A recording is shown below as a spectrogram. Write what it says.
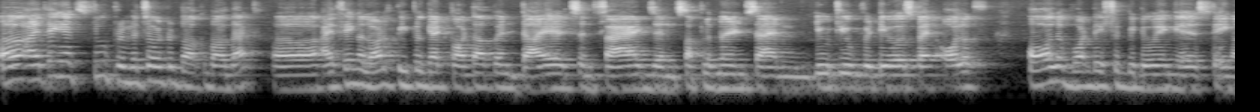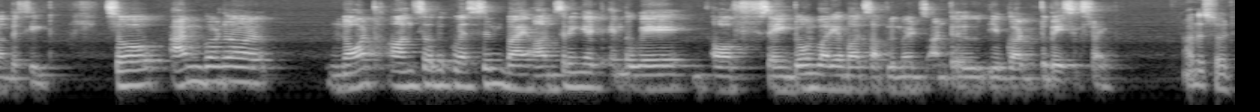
Uh, I think it's too premature to talk about that. Uh, I think a lot of people get caught up in diets and fads and supplements and YouTube videos when all of all of what they should be doing is staying on the feet. So I'm gonna not answer the question by answering it in the way of saying don't worry about supplements until you've got the basics right. Understood.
